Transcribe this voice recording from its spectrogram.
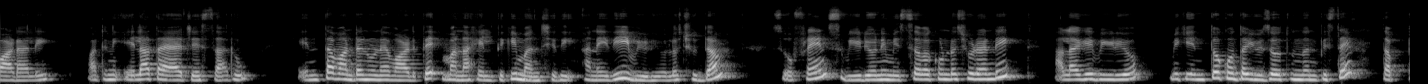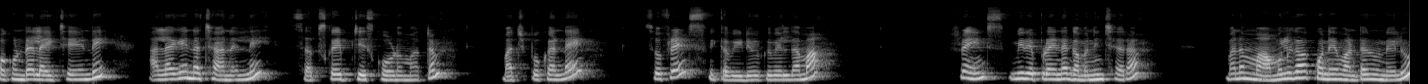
వాడాలి వాటిని ఎలా తయారు చేస్తారు ఎంత వంట నూనె వాడితే మన హెల్త్కి మంచిది అనేది ఈ వీడియోలో చూద్దాం. సో ఫ్రెండ్స్ వీడియోని మిస్ అవ్వకుండా చూడండి. అలాగే వీడియో మీకు ఎంతో కొంత యూజ్ అవుతుందనిపిస్తే తప్పకుండా లైక్ చేయండి. అలాగే నా ఛానల్ని సబ్స్క్రైబ్ చేసుకోవడం మాత్రం మర్చిపోకండి. సో ఫ్రెండ్స్ ఇక వీడియోకి వెళ్దామా? ఫ్రెండ్స్ మీరు ఎప్పుడైనా గమనించారా? మనం మామూలుగా కొనే వంట నూనెలు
